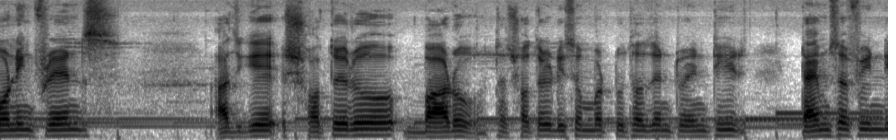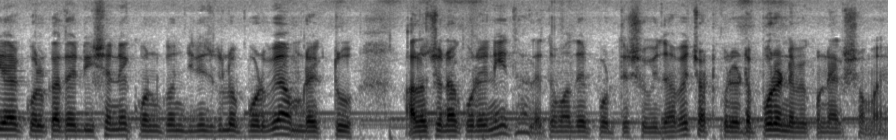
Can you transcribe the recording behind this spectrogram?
মর্নিং ফ্রেন্ডস, আজকে সতেরো বারো, অর্থাৎ সতেরোই ডিসেম্বর টু থাউজেন্ড টোয়েন্টির টাইমস অফ ইন্ডিয়ার কলকাতা এডিশনে কোন কোন জিনিসগুলো পড়বে আমরা একটু আলোচনা করে নিই, তাহলে তোমাদের পড়তে সুবিধা হবে। চট করে এটা পড়ে নেবে কোনো এক সময়।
